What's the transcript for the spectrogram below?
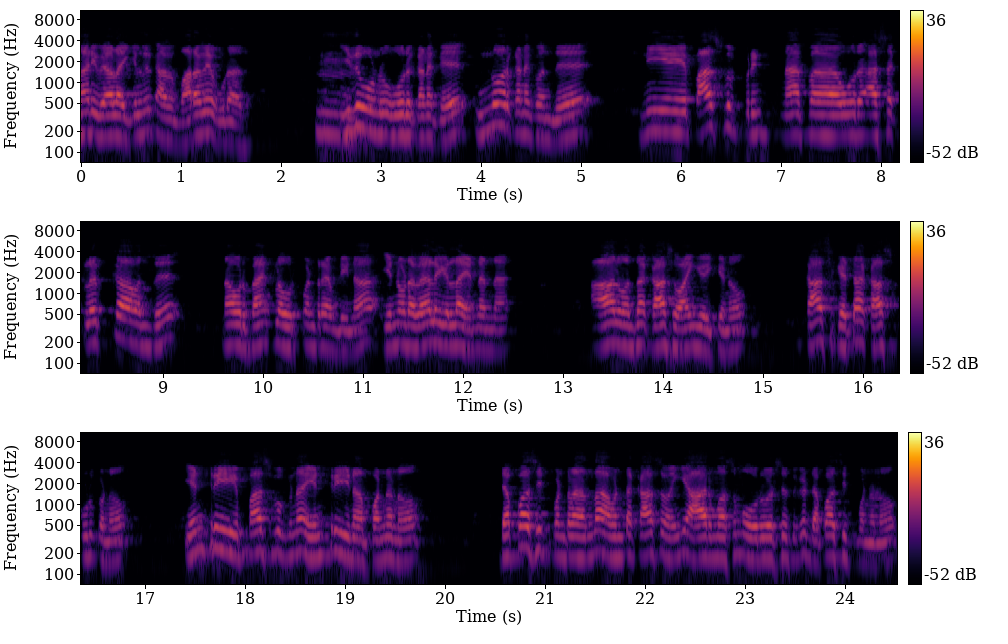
மாதிரி வேலைகளுக்கு அவன் வரவே கூடாது. இது ஒன்று ஒரு கணக்கு. இன்னொரு கணக்கு வந்து நீ பாஸ்புக் பிரிண்ட் நான் இப்போ ஒரு அஸ் அ கிளர்க்காக வந்து நான் ஒரு பேங்க்கில் ஒர்க் பண்ணுறேன் அப்படின்னா என்னோட வேலைகள்லாம் என்னென்ன? ஆள் வந்தால் காசு வாங்கி வைக்கணும். காசு கேட்டால் காசு கொடுக்கணும். என்ட்ரி பாஸ்புக்னா என்ட்ரி நான் பண்ணணும். டெபாசிட் பண்ணுறா இருந்தால் அவன்கிட்ட காசு வாங்கி ஆறு மாதமும் ஒரு வருஷத்துக்கு டெபாசிட் பண்ணணும்.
